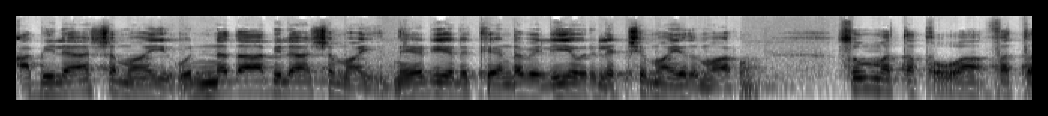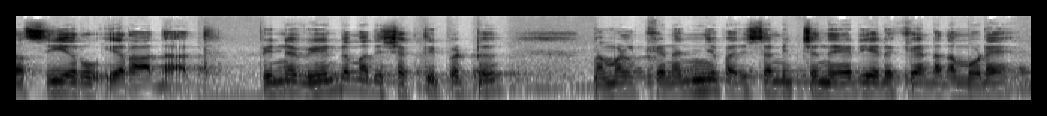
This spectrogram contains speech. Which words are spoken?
അഭിലാഷമായി ഉന്നതാഭിലാഷമായി നേടിയെടുക്കേണ്ട വലിയ ഒരു ലക്ഷ്യമായി അത് മാറും. സുമ്മ തഖ്വ ഫതസീറു ഇറാദാത്ത്. പിന്നെ വീണ്ടും അത് ശക്തിപ്പെട്ട് നമ്മൾ കിണഞ്ഞ് പരിശ്രമിച്ച് നേടിയെടുക്കേണ്ട നമ്മുടെ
